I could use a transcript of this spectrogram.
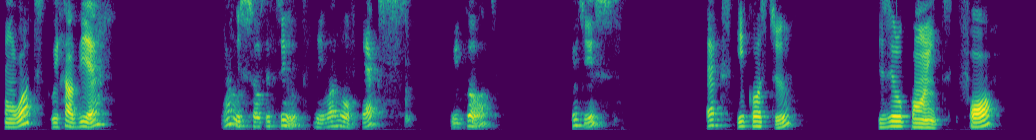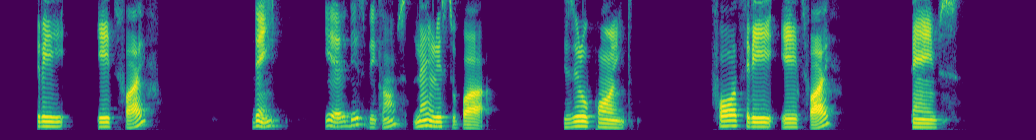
From what we have here, when we substitute the value of x, we got, which is x equals to 0 0.4385. Then here this becomes 9 raised to power 0 4385 times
